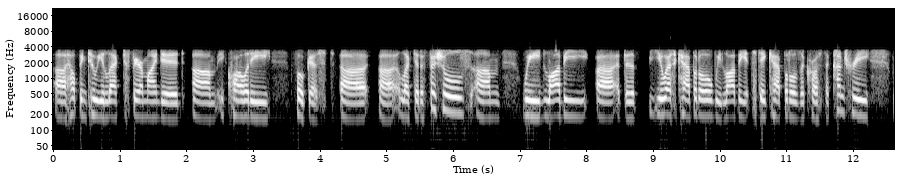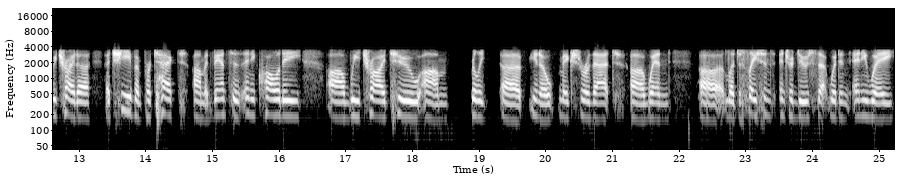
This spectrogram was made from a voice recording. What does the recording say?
uh, helping to elect fair-minded, um, equality focused uh, uh, elected officials. Um, we lobby uh, at the U.S. Capitol. We lobby at state capitals across the country. We try to achieve and protect um, advances in equality. Uh, we try to um, really, uh, you know, make sure that uh, when uh, legislation introduced that would in any way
